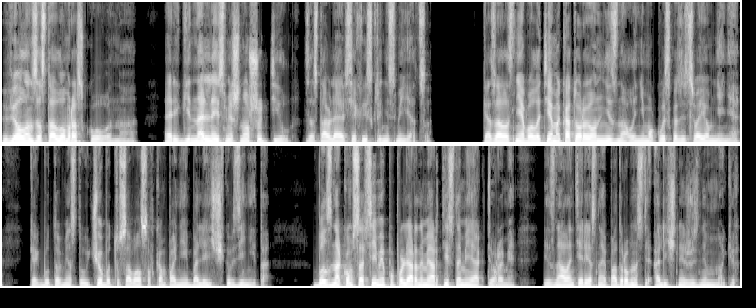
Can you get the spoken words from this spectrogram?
Вел он за столом раскованно, оригинально и смешно шутил, заставляя всех искренне смеяться. Казалось, не было темы, которую он не знал и не мог высказать свое мнение, как будто вместо учебы тусовался в компании болельщиков «Зенита». Был знаком со всеми популярными артистами и актерами и знал интересные подробности о личной жизни многих.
